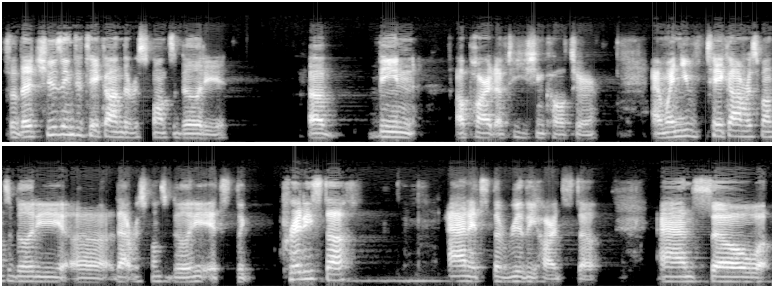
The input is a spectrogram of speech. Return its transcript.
So they're choosing to take on the responsibility of being a part of Tahitian culture. And when you take on responsibility, uh, that responsibility, it's the pretty stuff and it's the really hard stuff. And so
